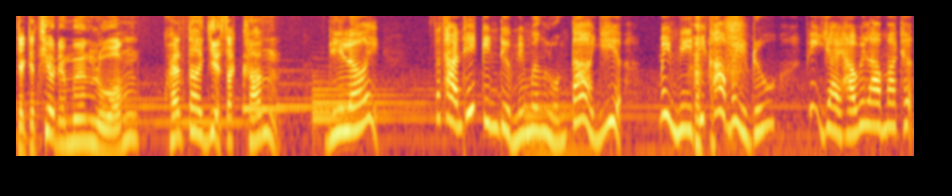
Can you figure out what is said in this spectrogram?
อยากจะเที่ยวในเมืองหลวง แคว้นต้าเยี่ยสักครั้ง ดีเลย สถานที่กินดื่มในเมืองหลวงต้าเยี่ยไม่มีที่ข้าไม่รู้ พี่ใหญ่หาเวลามาเถอะ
